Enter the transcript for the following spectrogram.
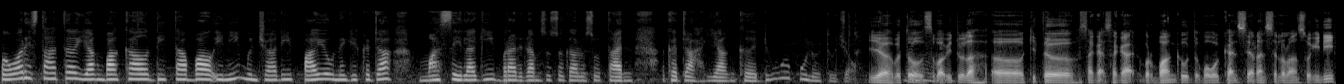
pewaris tahta yang bakal ditabal ini menjadi payung negeri Kedah masih lagi berada dalam susu galuh Sultan Kedah yang ke-27. Ya, betul. Hmm. Sebab itulah uh, kita sangat-sangat berbangga untuk bawakan siaran secara langsung ini.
